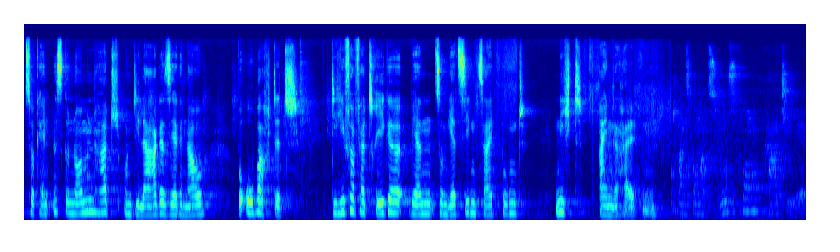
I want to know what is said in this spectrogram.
zur Kenntnis genommen hat und die Lage sehr genau beobachtet. Die Lieferverträge werden zum jetzigen Zeitpunkt nicht eingehalten. Transformationsfonds KTF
